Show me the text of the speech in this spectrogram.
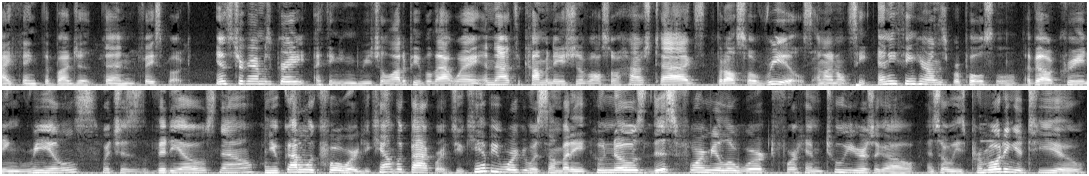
I think, the budget than Facebook. Instagram is great. I think you can reach a lot of people that way. And that's a combination of also hashtags, but also reels. And I don't see anything here on this proposal about creating reels, which is videos now. And you've got to look forward. You can't look backwards. You can't be working with somebody who knows this formula worked for him two years ago. And so he's promoting it to you.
